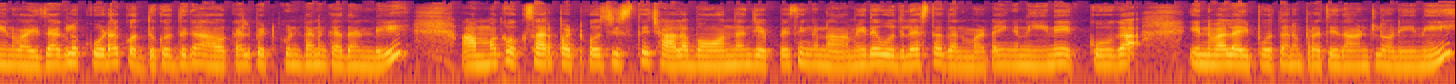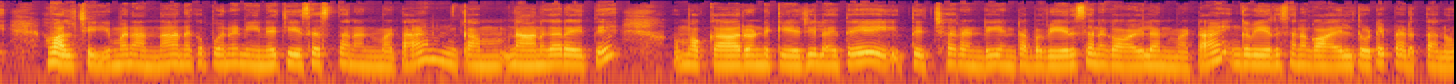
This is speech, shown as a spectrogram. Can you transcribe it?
నేను వైజాగ్లో కూడా కొద్ది కొద్దిగా ఆవకాయలు పెట్టుకుంటాను కదండి. అమ్మకు ఒకసారి పట్టుకొచ్చి ఇస్తే చాలా బాగుందని చెప్పేసి ఇంకా నా మీదే వదిలేస్తుంది అనమాట ఇంకా నేనే ఎక్కువగా ఇన్వాల్వ్ అయిపోతాను ప్రతి దాంట్లోని వాళ్ళు చెయ్యమని అన్నా అనకపోయినా నేనే చేసేస్తానమాట ఇంకా నాన్నగారు అయితే ఒక రెండు కేజీలు అయితే తెచ్చారండి. ఏంటబ్బా వేరుశనగ ఆయిల్ అనమాట ఇంకా వేరుశనగ ఆయిల్ తోటే పెడతాను.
